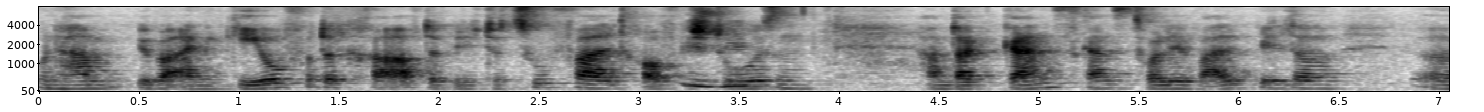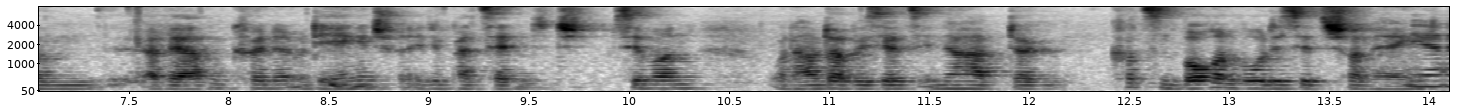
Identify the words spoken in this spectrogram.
und haben über einen Geofotograf, da bin ich durch Zufall drauf mhm. gestoßen, mhm. haben da ganz, ganz tolle Waldbilder ähm, erwerben können und die mhm. hängen schon in den Patientenzimmern und haben da bis jetzt innerhalb der kurzen Wochen, wo das jetzt schon hängt, ja.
